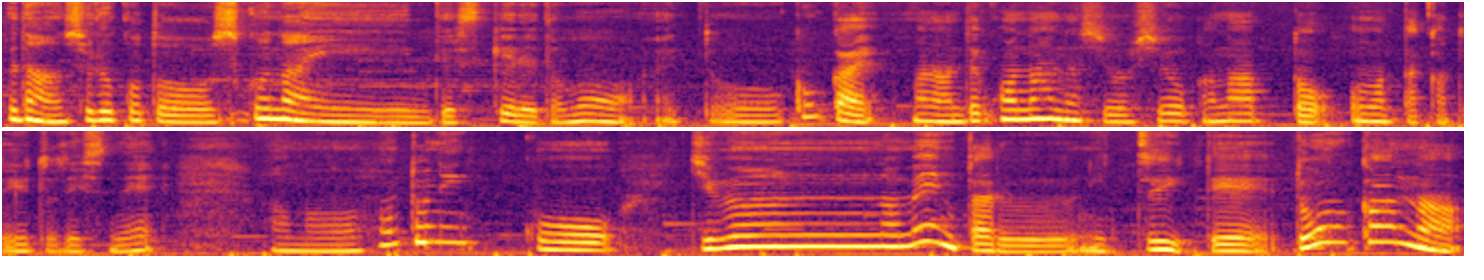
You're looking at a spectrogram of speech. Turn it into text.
普段すること少ないんですけれども、えっと、今回、まあ、なんでこんな話をしようかなと思ったかというとですねあの本当にこう自分のメンタルについて鈍感な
